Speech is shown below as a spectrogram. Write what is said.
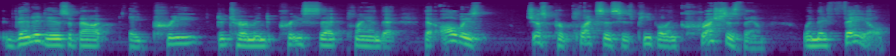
than it is about a predetermined, preset plan that, that always just perplexes his people and crushes them when they fail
